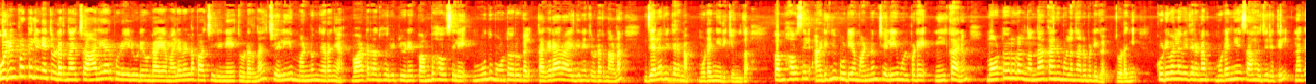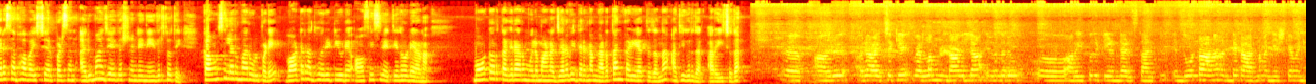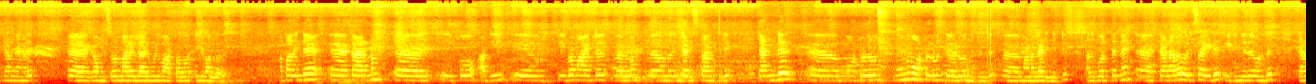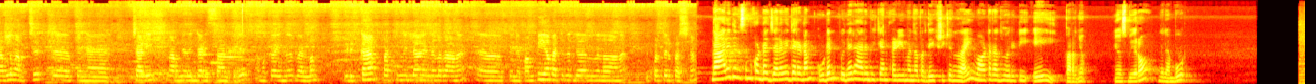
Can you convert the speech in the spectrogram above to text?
ഉരുൾപൊട്ടലിനെ തുടർന്ന് ചാലിയാർ പുഴയിലൂടെ ഉണ്ടായ മലവെള്ളപ്പാച്ചിലിനെ തുടർന്ന് ചെളിയും മണ്ണും നിറഞ്ഞ് വാട്ടർ അതോറിറ്റിയുടെ പമ്പ് ഹൗസിലെ മൂന്ന് മോട്ടോറുകൾ തകരാറായതിനെ തുടർന്നാണ് ജലവിതരണം മുടങ്ങിയിരിക്കുന്നത്. പമ്പ് ഹൗസിൽ അടിഞ്ഞുകൂടിയ മണ്ണും ചെളിയും ഉൾപ്പെടെ നീക്കാനും മോട്ടോറുകൾ നന്നാക്കാനുമുള്ള നടപടികൾ തുടങ്ങി. കുടിവെള്ള വിതരണം മുടങ്ങിയ സാഹചര്യത്തിൽ നഗരസഭാ വൈസ് ചെയർപേഴ്സൺ അരുമ ജയകൃഷ്ണന്റെ നേതൃത്വത്തിൽ കൗൺസിലർമാർ ഉൾപ്പെടെ വാട്ടർ അതോറിറ്റിയുടെ ഓഫീസിലെത്തിയതോടെയാണ് മോട്ടോർ തകരാർ മൂലമാണ് ജലവിതരണം നടത്താൻ കഴിയാത്തതെന്ന് അധികൃതർ അറിയിച്ചത്. ഒരു ഒരാഴ്ചയ്ക്ക് വെള്ളം ഉണ്ടാവില്ല എന്നുള്ളൊരു അറിയിപ്പ് കിട്ടിയതിന്റെ അടിസ്ഥാനത്തിൽ എന്തുകൊണ്ടാണ് അതിന്റെ കാരണം അന്വേഷിക്കാൻ വേണ്ടിയിട്ടാണ് ഞങ്ങൾ കൗൺസിലർമാർ എല്ലാവരും കൂടി വാട്ടർ അതോറിറ്റിയിൽ വന്നത്. അപ്പോൾ അതിന്റെ കാരണം ഇപ്പോൾ അതി തീവ്രമായിട്ട് വെള്ളം വന്നതിന്റെ അടിസ്ഥാനത്തിൽ രണ്ട് മോട്ടറുകളും മൂന്ന് മോട്ടറുകളും കേട് വന്നിട്ടുണ്ട് മണലടിഞ്ഞിട്ട്. അതുപോലെ തന്നെ കിണർ ഒരു സൈഡ് ഇടിഞ്ഞത് കൊണ്ട് കിണറിൽ നിറച്ച് പിന്നെ ചളി നിറഞ്ഞതിന്റെ അടിസ്ഥാനത്തിൽ നമുക്ക് അതിന് വെള്ളം എടുക്കാൻ പറ്റുന്നില്ല എന്നുള്ളതാണ് പിന്നെ പമ്പ് ചെയ്യാൻ പറ്റുന്നില്ല എന്നുള്ളതാണ് ഇപ്പോഴത്തെ ഒരു പ്രശ്നം. നാല് ദിവസം കൊണ്ട് ജലവിതരണം ഉടൻ പുനരാരംഭിക്കാൻ കഴിയുമെന്ന് പ്രതീക്ഷിക്കുന്നതായി വാട്ടർ അതോറിറ്റി എ പറഞ്ഞു. News bureau Nilambur.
